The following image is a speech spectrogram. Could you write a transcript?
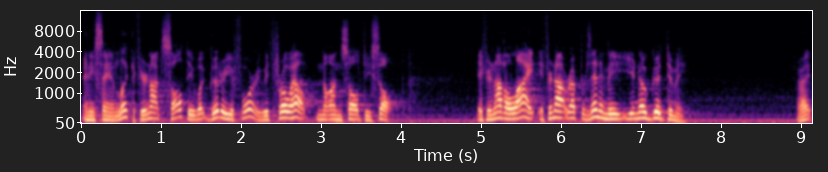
And he's saying, Look, if you're not salty, what good are you for? We throw out non salty salt. If you're not a light, if you're not representing me, you're no good to me. All right?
